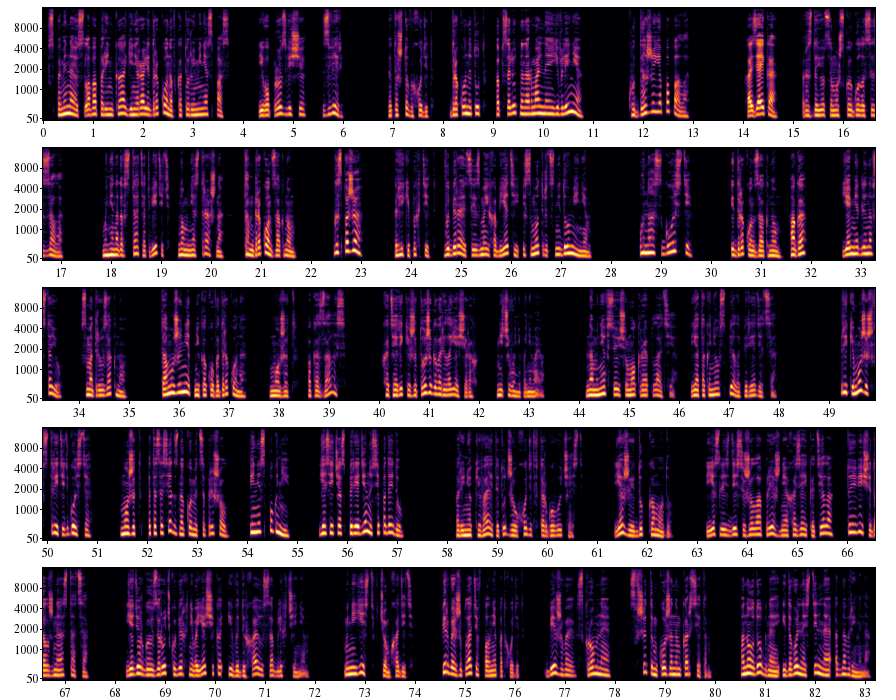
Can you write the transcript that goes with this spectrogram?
Вспоминаю слова паренька о генерале драконов, который меня спас. Его прозвище — Зверь. Это что выходит? Драконы тут абсолютно нормальное явление? Куда же я попала? «Хозяйка!» — раздается мужской голос из зала. Мне надо встать, ответить, но мне страшно. Там дракон за окном. «Госпожа!» Рики пыхтит, выбирается из моих объятий и смотрит с недоумением. «У нас гости?» И дракон за окном. «Ага». Я медленно встаю, смотрю за окно. Там уже нет никакого дракона. Может, показалось? Хотя Рики же тоже говорил о ящерах. Ничего не понимаю. На мне все еще мокрое платье. Я так и не успела переодеться. «Рики, можешь встретить гостя?» Может, это сосед знакомиться пришел? И не спугни. Я сейчас переоденусь и подойду». Паренек кивает и тут же уходит в торговую часть. Я же иду к комоду. Если здесь жила прежняя хозяйка тела, то и вещи должны остаться. Я дергаю за ручку верхнего ящика и выдыхаю с облегчением. Мне есть в чем ходить. Первое же платье вполне подходит. Бежевое, скромное, с вшитым кожаным корсетом. Оно удобное и довольно стильное одновременно.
